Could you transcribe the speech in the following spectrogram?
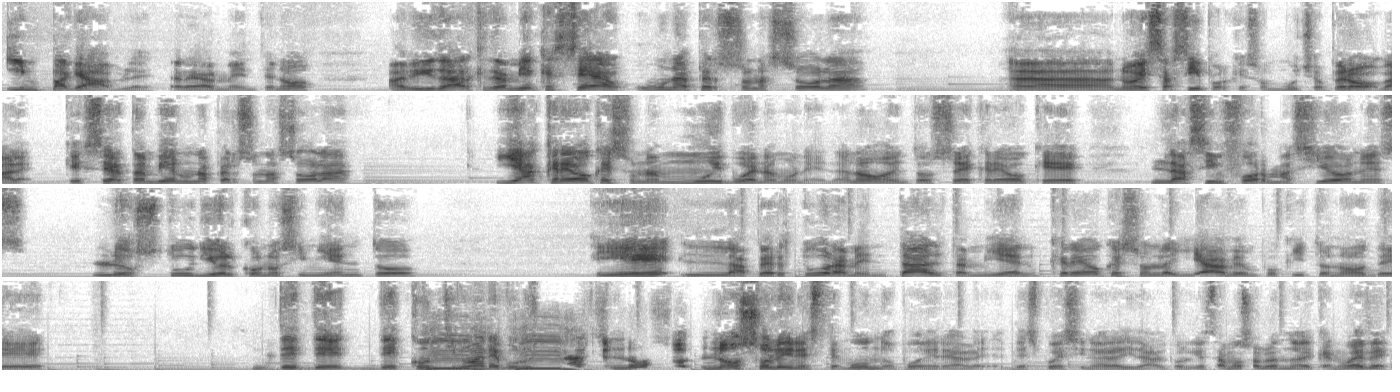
impagable realmente, ¿no? Ayudar que también que sea una persona sola, uh, no es así porque son muchos, pero vale, que sea también una persona sola, ya creo que es una muy buena moneda, ¿no? Entonces creo que las informaciones, lo estudio, el conocimiento, y la apertura mental también, creo que son la llave un poquito, ¿no? De, de, de, de continuar evolucionando, no, no, solo en este mundo, pues después en realidad, porque estamos hablando de K9,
